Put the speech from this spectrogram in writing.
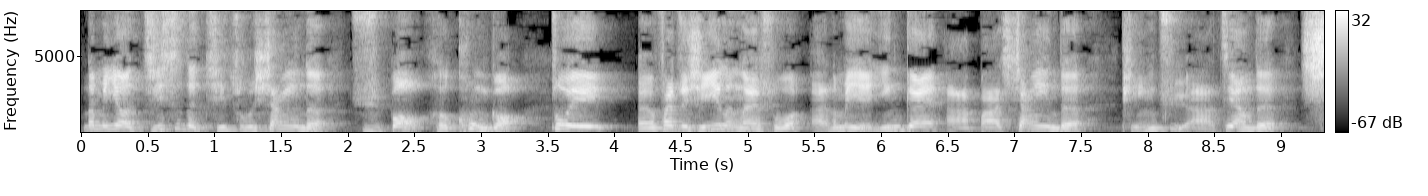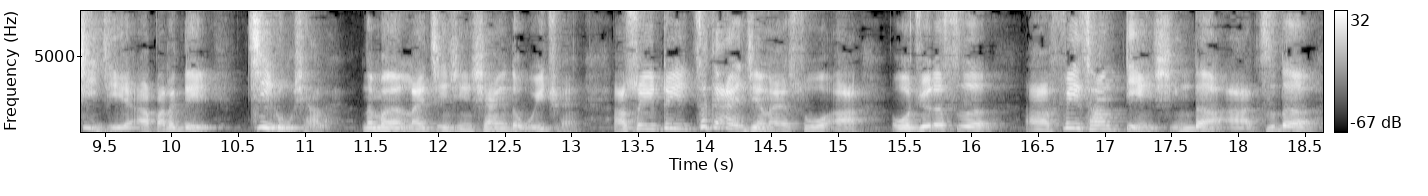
那么要及时的提出相应的举报和控告。作为呃，犯罪嫌疑人来说啊，那么也应该啊，把相应的凭据啊，这样的细节啊，把它给记录下来，那么来进行相应的维权啊。所以对于这个案件来说啊，我觉得是啊非常典型的啊，值得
